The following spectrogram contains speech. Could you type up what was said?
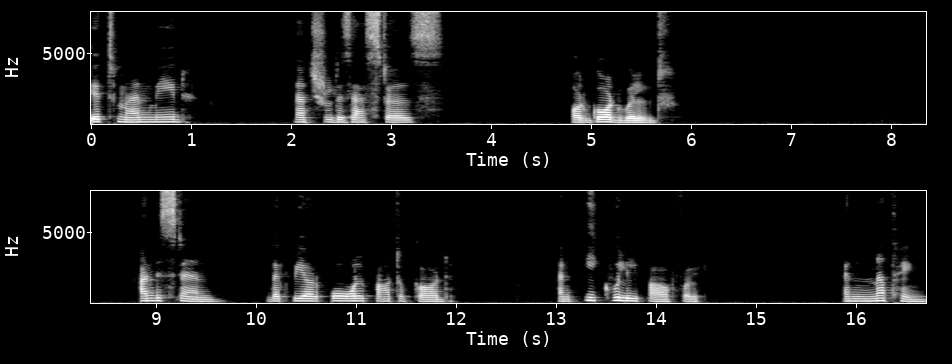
it man made, natural disasters, or God willed understand that we are all part of God and equally powerful, and nothing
